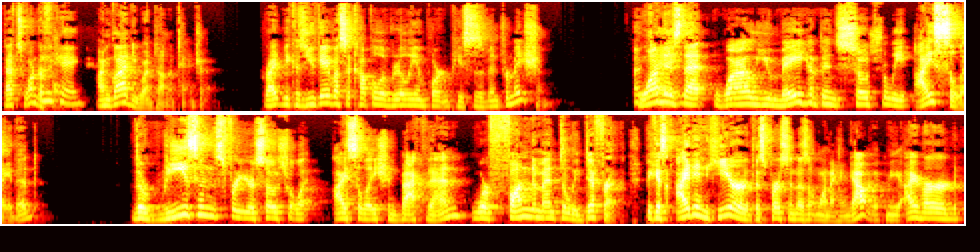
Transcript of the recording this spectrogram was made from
That's wonderful. Okay. i'm glad you went on a tangent right? Because you gave us a couple of really important pieces of information. One is that while you may have been socially isolated the reasons for your social isolation back then were fundamentally different. Because I didn't hear this person doesn't want to hang out with me. I heard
